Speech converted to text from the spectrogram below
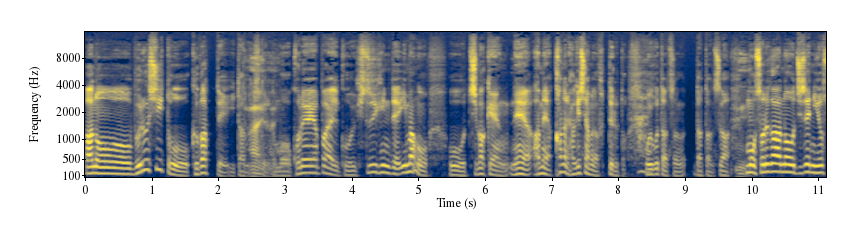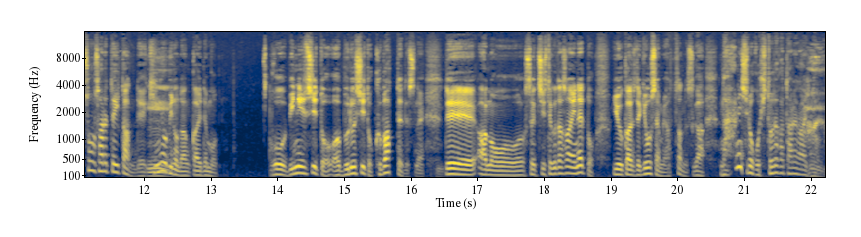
あのブルーシートを配っていたんですけれども、はいはい、これやっぱりこう必需品で今も千葉県ね雨かなり激しい雨が降ってると、はい、こういうことだったんですが、もうそれがあの事前に予想されていたんで金曜日の段階でも、ビニールシート、ブルーシートを配ってですね、で、あの、設置してくださいねという感じで行政もやってたんですが、何しろこう人手が足りないと。はいはい、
